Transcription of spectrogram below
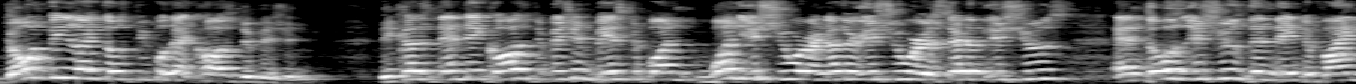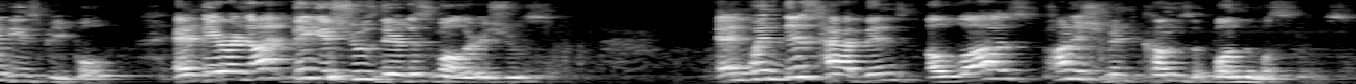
Don't be like those people that cause division. Because then they cause division based upon one issue or another issue or a set of issues and those issues, then they define these people. And they are not big issues, they're the smaller issues. And when this happens, Allah's punishment comes upon the Muslims.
